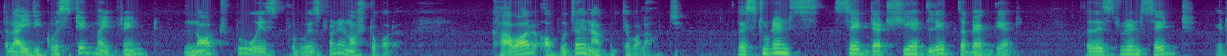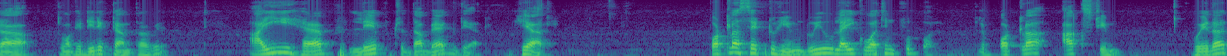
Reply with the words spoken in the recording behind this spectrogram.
তাহলে I requested my friend not to waste food waste মানে নষ্ট করা। খাওয়ার অপচয় না করতে বলা হচ্ছে। The students said that she had left the bag there the student said এটা তোমাকে ডিরেক্ট আনতে হবে I have left the bag there here said to him do you like watching football তাহলে পটলা আক্সড হিম whether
